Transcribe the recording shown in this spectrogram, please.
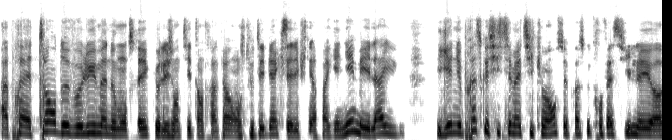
après tant de volumes à nous montrer que les gentils étaient en train de faire, on se doutait bien qu'ils allaient finir par gagner, mais là, ils, ils gagnent presque systématiquement, c'est presque trop facile. Et euh,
